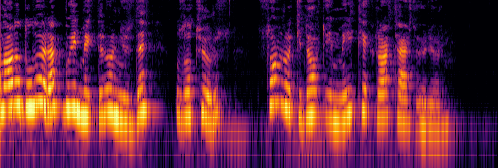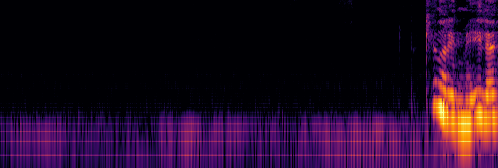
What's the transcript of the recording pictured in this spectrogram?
Aralarda dolayarak bu ilmekleri ön yüzde uzatıyoruz. Sonraki 4 ilmeği tekrar ters örüyorum. Kenar ilmeği ile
